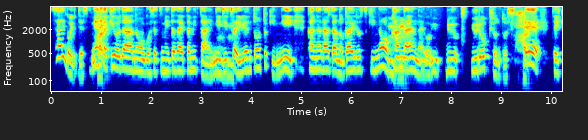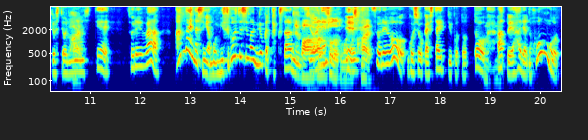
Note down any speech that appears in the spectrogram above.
最後にですね、はい。先ほどあのご説明いただいたみたいに、うんうん。実はイベントの時に必ずあのガイド付きの館内案内を有料オプションとしはて提供しておりまして、それは案内なしにはもう見過ごしてしまう魅力がたくさんあるんですあよね。あそうだと思います。はい。それをご紹介したいっていうことと、うんうん。あとやはりあの本を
